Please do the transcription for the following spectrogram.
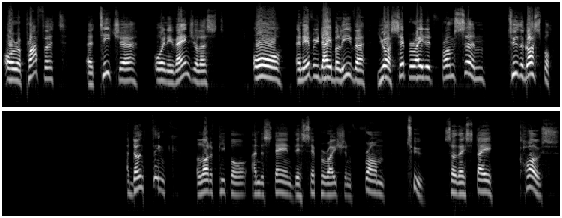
or a prophet, a teacher or an evangelist, or an everyday believer, you are separated from sin to the gospel. I don't think a lot of people understand their separation from to. So they stay close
